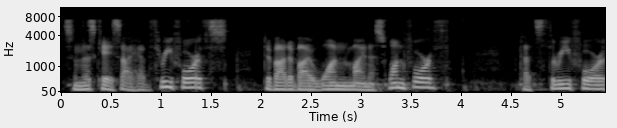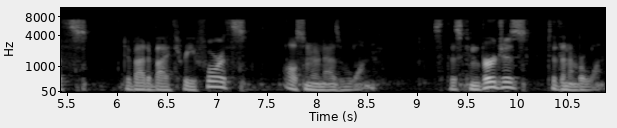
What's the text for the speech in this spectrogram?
So in this case, I have 3 fourths divided by 1 minus 1 fourth. That's 3 fourths divided by 3 fourths, also known as 1. So this converges to the number 1.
